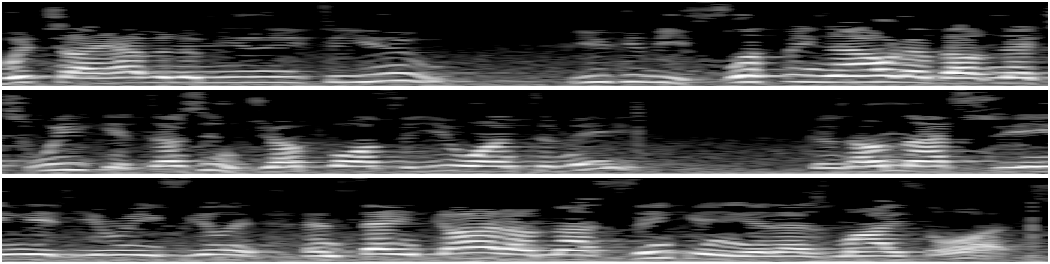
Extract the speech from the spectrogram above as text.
which I have an immunity to you. You can be flipping out about next week. It doesn't jump off of you onto me. Because I'm not seeing it, hearing, feeling. And thank God I'm not thinking it as my thoughts.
